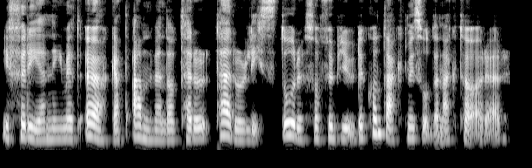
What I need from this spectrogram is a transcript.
i förening med ett ökat användande av terror terrorlistor som förbjuder kontakt med sådana aktörer.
